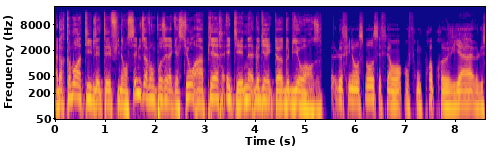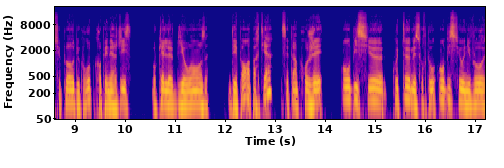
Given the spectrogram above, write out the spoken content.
Alors comment a-t-il été financé? Nous avons posé la question à Pierre Etienne, le directeur de Bio11. Le financement s'est fait en, fonds propres via le support du groupe Crop Energies auquel Bio11 dépend, appartient. C'est un projet ambitieux, coûteux, mais surtout ambitieux au niveau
